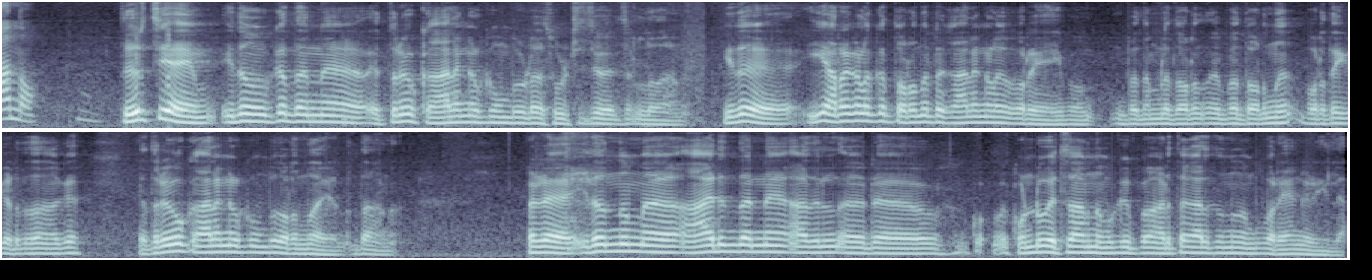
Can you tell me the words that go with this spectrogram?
ആണോ തീർച്ചയായും ഇതൊക്കെ തന്നെ എത്രയോ കാലങ്ങൾക്ക് മുമ്പ് ഇവിടെ സൂക്ഷിച്ചു വെച്ചിട്ടുള്ളതാണ്. ഇത് ഈ അറകളൊക്കെ തുറന്നിട്ട് കാലങ്ങൾ കുറയായി. ഇപ്പം ഇപ്പം നമ്മൾ തുറന്ന് ഇപ്പം തുറന്ന് പുറത്തേക്ക് എടുത്തത് നമുക്ക് എത്രയോ കാലങ്ങൾക്ക് മുമ്പ് തുറന്നതാണ്. ഇതാണ് പക്ഷേ ഇതൊന്നും ആരും തന്നെ അതിൽ കൊണ്ടുവച്ചതാണ് കൊണ്ടുവച്ചതാണെന്ന് നമുക്ക് ഇപ്പോൾ അടുത്ത കാലത്തൊന്നും നമുക്ക് പറയാൻ കഴിയില്ല.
